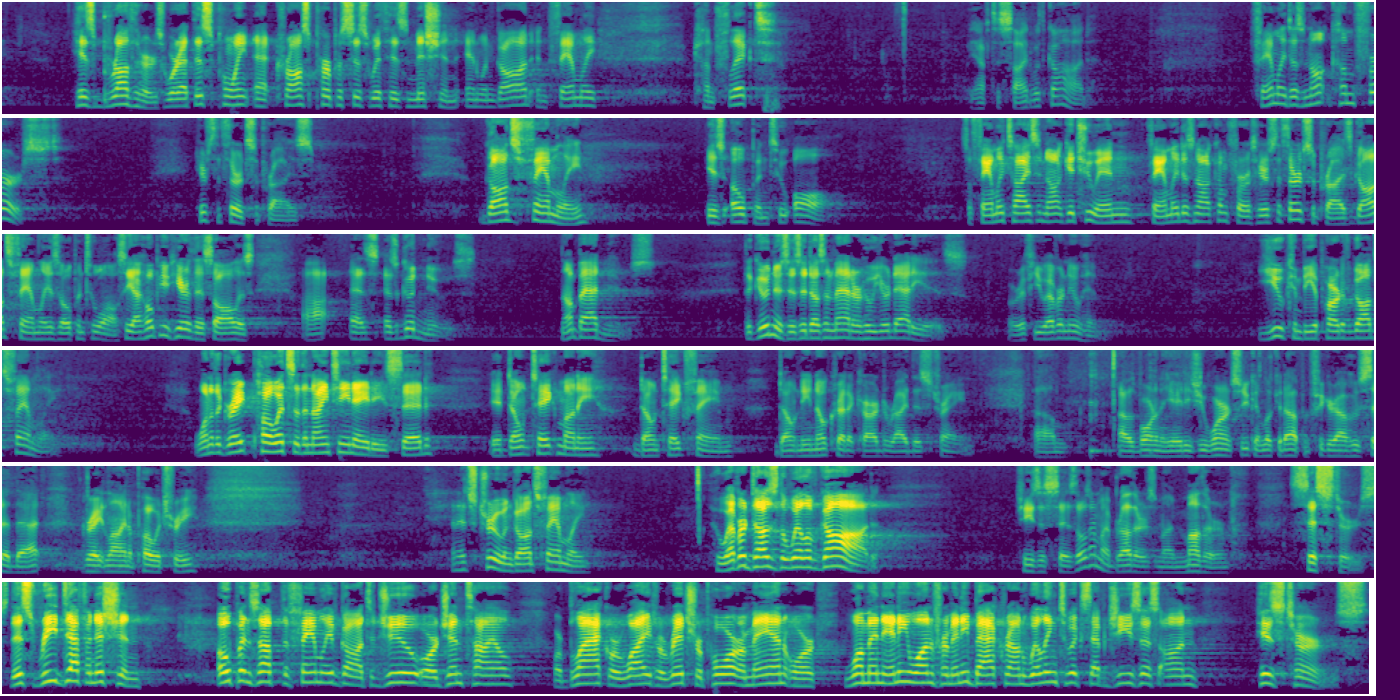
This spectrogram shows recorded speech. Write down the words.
his brothers were at this point at cross purposes with his mission. And when God and family conflict, we have to side with God. Family does not come first. Here's the third surprise God's family is open to all. So, family ties do not get you in. Family does not come first. Here's the third surprise God's family is open to all. See, I hope you hear this all as, uh, as, as good news, not bad news. The good news is it doesn't matter who your daddy is or if you ever knew him. You can be a part of God's family. One of the great poets of the 1980s said, It don't take money, don't take fame, don't need no credit card to ride this train. Um, I was born in the 80s. You weren't, so you can look it up and figure out who said that. Great line of poetry. And it's true in God's family. Whoever does the will of God, Jesus says, those are my brothers, my mother, sisters. This redefinition opens up the family of God to Jew or Gentile or black or white or rich or poor or man or woman, anyone from any background willing to accept Jesus on his terms.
